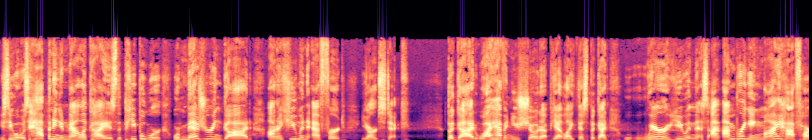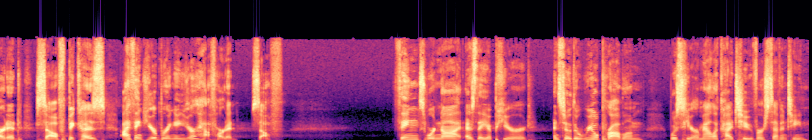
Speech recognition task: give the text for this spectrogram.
You see, what was happening in Malachi is the people were, were measuring God on a human effort yardstick. But God, why haven't you showed up yet like this? But God, where are you in this? I'm bringing my half hearted self because I think you're bringing your half hearted self. Things were not as they appeared. And so the real problem was here Malachi 2, verse 17.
